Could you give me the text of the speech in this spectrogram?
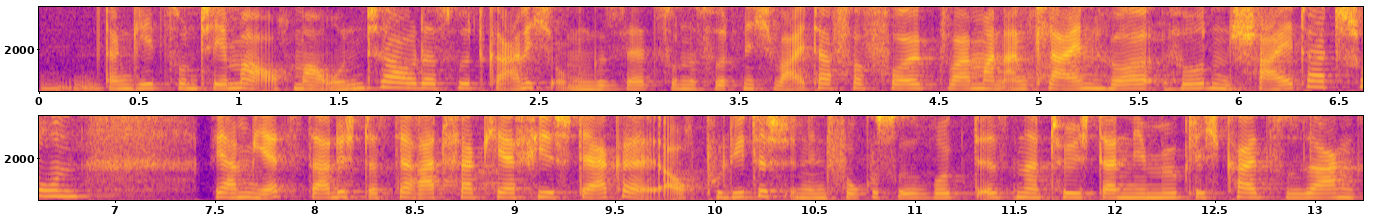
dann geht so ein Thema auch mal unter oder es wird gar nicht umgesetzt und es wird nicht weiterverfolgt, weil man an kleinen Hürden scheitert schon. Wir haben jetzt, dadurch, dass der Radverkehr viel stärker auch politisch in den Fokus gerückt ist, natürlich dann die Möglichkeit zu sagen,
